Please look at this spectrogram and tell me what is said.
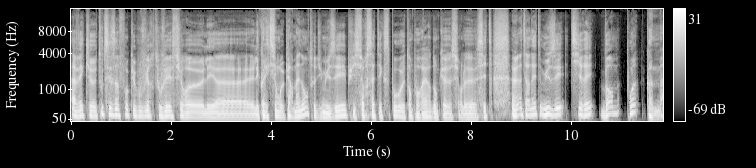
avec, euh, toutes ces infos que vous pouvez retrouver sur les, les collections permanentes du musée puis sur cette expo temporaire donc sur le site internet musée-bormes.com.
